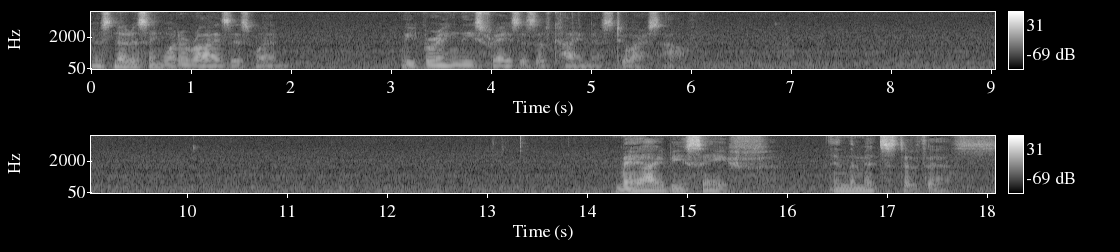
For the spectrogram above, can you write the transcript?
Just noticing what arises when we bring these phrases of kindness to ourselves. May I be safe in the midst of this.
